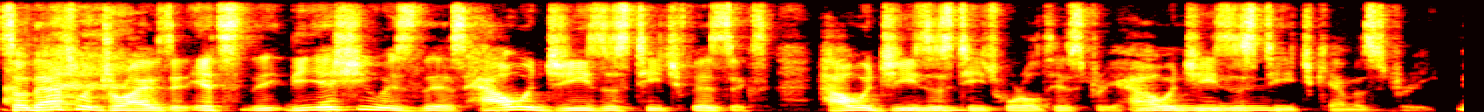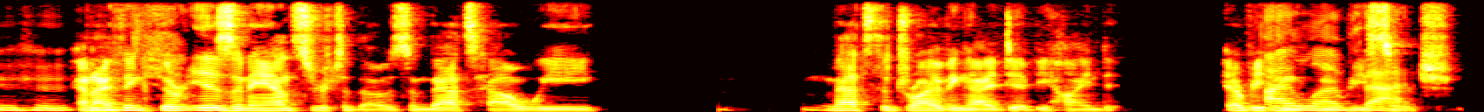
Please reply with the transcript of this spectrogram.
so that's what drives it. It's the, the issue is this how would Jesus teach physics? How would Jesus Mhm. teach world history? How would Jesus Mhm. teach chemistry? Mhm. And I think there is an answer to those, and that's how we that's the driving idea behind everything I we research. that.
